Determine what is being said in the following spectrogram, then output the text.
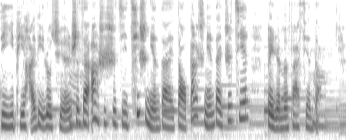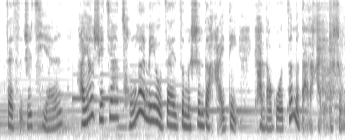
第一批海底热泉是在二十世纪七十年代到八十年代之间被人们发现的。在此之前。海洋学家从来没有在这么深的海底看到过这么大的海洋生物。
